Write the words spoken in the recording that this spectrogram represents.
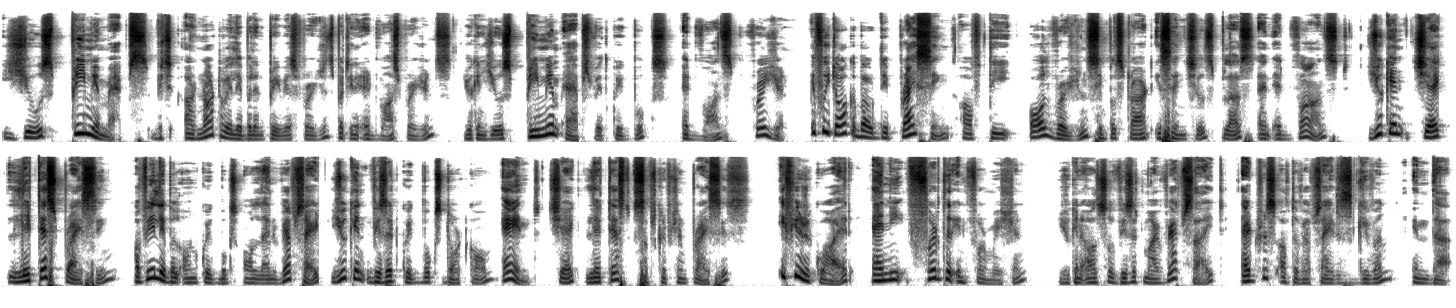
use premium apps which are not available in previous versions but in advanced versions. You can use premium apps with quickbooks advanced version. If we talk about the pricing of the all versions simple start essentials plus and advanced you can check latest pricing available on quickbooks online website. You can visit quickbooks.com and check latest subscription prices. If you require any further information you can also visit my website. Address of the website is given in the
